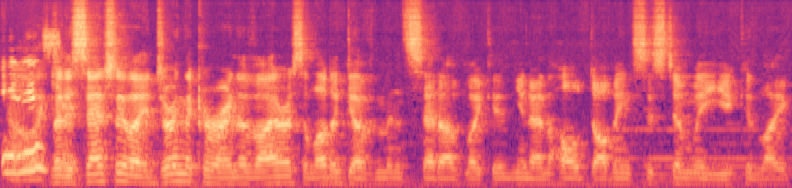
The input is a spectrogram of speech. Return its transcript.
It Oh, is. But essentially, like during the coronavirus, a lot of governments set up like a, you know the whole dobbing system where you could like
